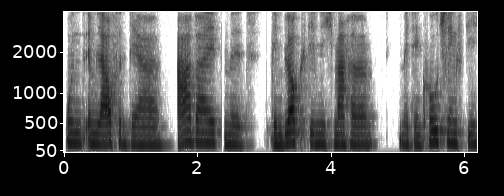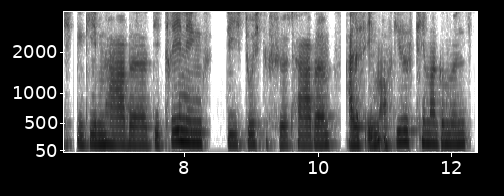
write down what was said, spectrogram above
Und im Laufe der Arbeit mit dem Blog, den ich mache, mit den Coachings, die ich gegeben habe, die Trainings, die ich durchgeführt habe, alles eben auf dieses Thema gemünzt.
